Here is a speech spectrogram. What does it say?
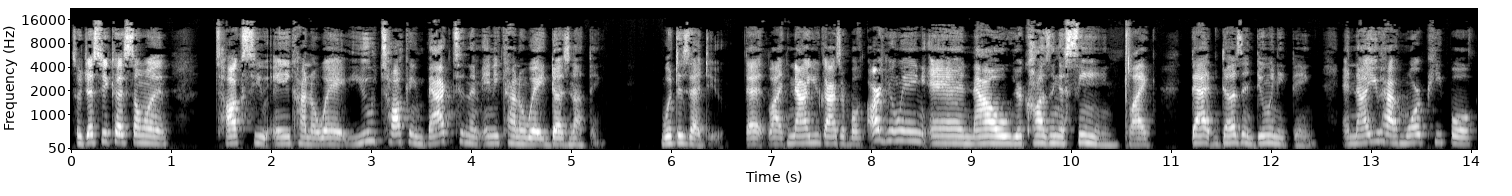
So just because someone talks to you any kind of way, you talking back to them any kind of way does nothing. What does that do? That like now you guys are both arguing and now you're causing a scene. Like that doesn't do anything. And now you have more people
